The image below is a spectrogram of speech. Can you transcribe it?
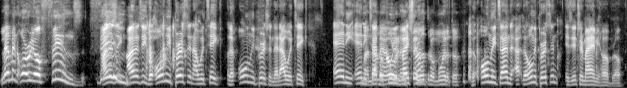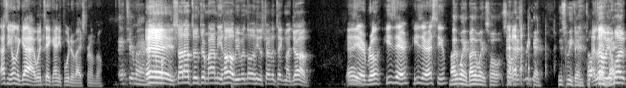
lemon Oreo thins? Honestly, Thins. honestly, the only person I would take, the only person that I would take any any type of food advice el from, otro muerto. the only time, that, the only person is Inter Miami Hub, bro. That's the only guy I would take any food advice from, bro. Inter Miami. Hey, shout out to Inter Miami Hub, even though he was trying to take my job. He's Hey, there, bro. He's there. He's there. I see him. By the way, by the way, so so this weekend, this weekend, I love 10, you, right?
